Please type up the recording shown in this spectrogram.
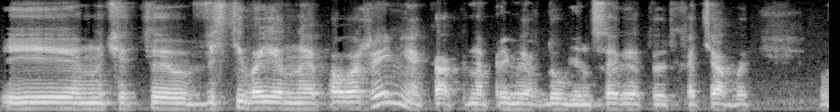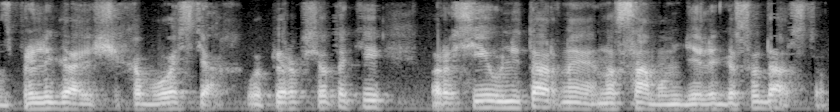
и значит, ввести военное положение, как, например, Дугин советует хотя бы в прилегающих областях. Во-первых, все-таки Россия унитарное на самом деле государство.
